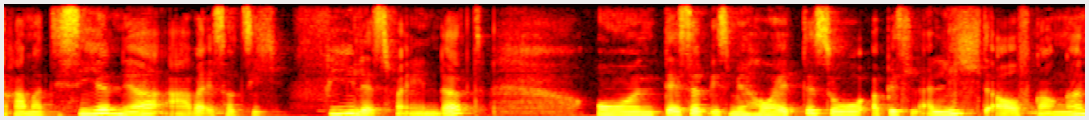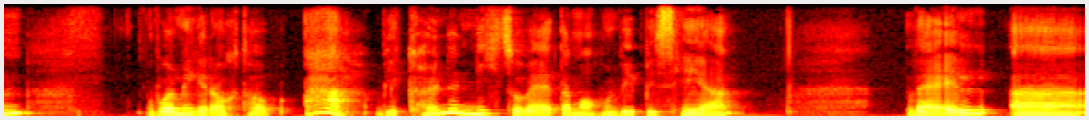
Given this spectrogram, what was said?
dramatisieren, ja, aber es hat sich vieles verändert. Und deshalb ist mir heute so ein bisschen ein Licht aufgegangen, wo ich mir gedacht habe, ah, wir können nicht so weitermachen wie bisher, weil äh,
